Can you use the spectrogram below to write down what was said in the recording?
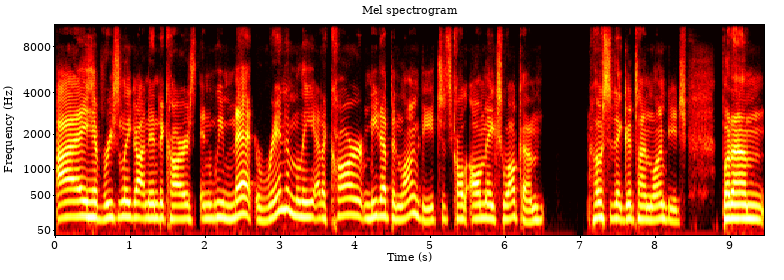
I have recently gotten into cars and we met randomly at a car meetup in Long Beach. It's called All Makes Welcome, hosted at Good Time Long Beach. But um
